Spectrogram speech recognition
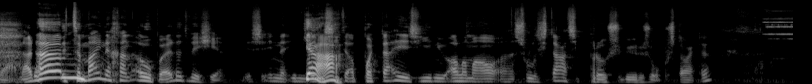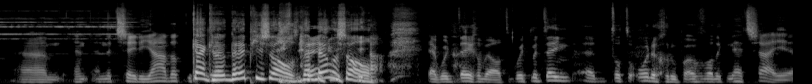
Ja, nou, de, um, de, termijnen gaan open, hè, dat wist je. Dus in, in ja. de partijen zie je nu allemaal uh, sollicitatieprocedures opstarten. Um, en, en, het CDA... Dat, Kijk, daar heb je ze al. Daar bellen ze al. ja, ja, ik word tegenbeld. Ik word meteen tot de orde geroepen over wat ik net zei.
